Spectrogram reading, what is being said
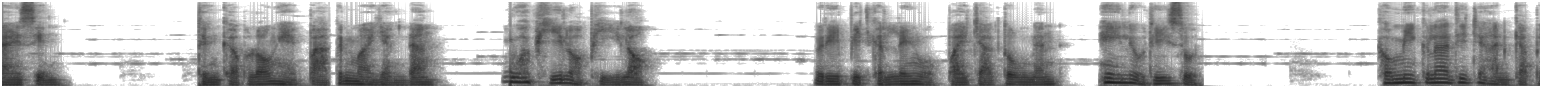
นายสินถึงกับร้องแหกปากขึ้นมาอย่างดัง ว่าผีหลอกผีหลอก รีบปิดคันเร่งออกไปจากตรงนั้นให้เร็วที่สุด เขามีกล้าที่จะหันกลับไป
